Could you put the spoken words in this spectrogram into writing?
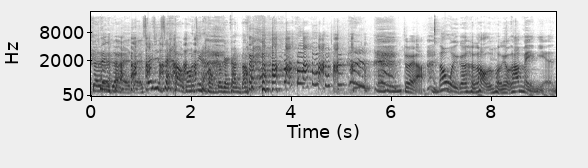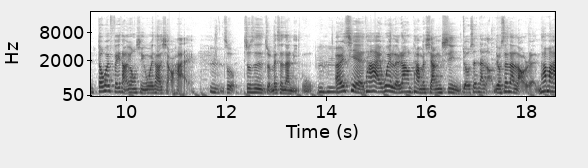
对对对对，所以其实圣诞老公进来我们都可以看到。对啊，然后我有一个很好的朋友，他每年都会非常用心为他的小孩，嗯，做就是准备圣诞礼物，而且他还为了让他们相信有圣诞老人。有圣诞老人，他们还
